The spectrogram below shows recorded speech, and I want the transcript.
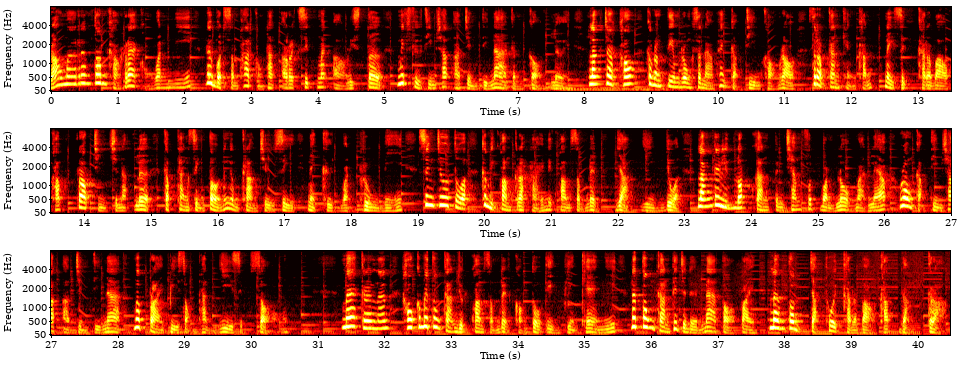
เรามาเริ่มต้นข่าวแรกของวันนี้ ด้วยบทสัมภาษณ์ของทางอเล็กซิสแมคอาริสเตอร์ มิดฟิลด์ทีมชาติอาร์เจนตินากันก่อนเลย หลังจากเขากำลังเตรียมลงสนามให้กับทีมของเราสำหรับการแข่งขันในศึกคาราบาวครับ รอบชิงชนะเลิศกับทางสิงโตนักเงิมครามเชลซี ในคืนวันพรุ่งนี้ ซึ่งเจ้าตัวก็มีความกระหายในความสำเร็จอย่างยิ่งยวด หลังได้ลิ้มรสการเป็นแชมป์ฟุตบอลโลกมาแล้ว ร่วมกับทีมชาติอาร์เจนตินาเมื่อปลายปี 2020 2022แม้กระนั้นเขาก็ไม่ต้องการหยุดความสำเร็จของตัวเองเพียงแค่นี้ และต้องการที่จะเดินหน้าต่อไป เริ่มต้นจากถ้วยคาราบาวครับดังกล่าว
